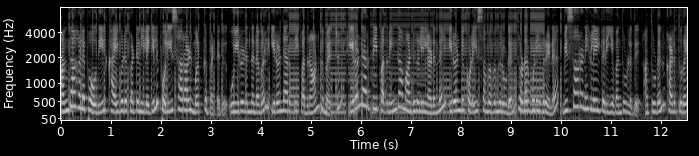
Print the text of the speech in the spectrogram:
அந்தாகல பகுதியில் கைவிடப்பட்ட நிலையில் போலீசாரால் மீட்கப்பட்டது. உயிரிழந்த நபர் இரண்டாயிரத்தி பதினான்கு மற்றும் இரண்டாயிரத்தி பதினைந்தாம் ஆண்டுகளில் நடந்த இரண்டு கொலை சம்பவங்களுடன் தொடர்புடையவர் என விசாரணைகளில் தெரிய வந்துள்ளது அத்துடன் களுத்துறை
